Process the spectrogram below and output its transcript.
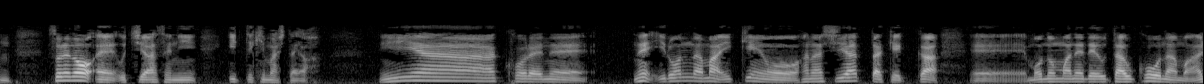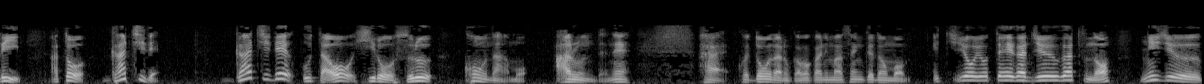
うん。それの、えー、打ち合わせに行ってきましたよ。いやー、これね、ね、いろんな、まあ、意見を話し合った結果、えー、モノマネで歌うコーナーもあり、あと、ガチで、ガチで歌を披露するコーナーもあるんでね、はい。これどうなるかわかりませんけども、一応予定が10月の29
